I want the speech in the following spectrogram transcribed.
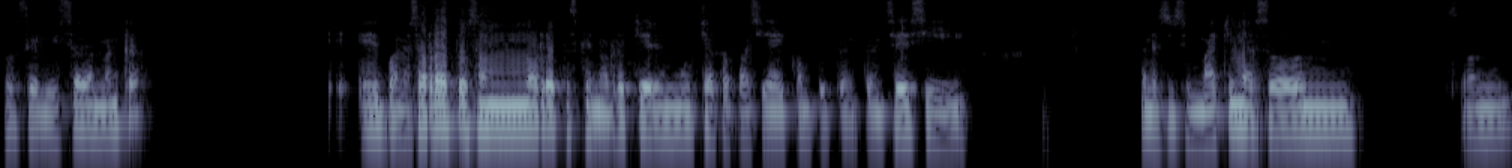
José Luis Salamanca. Eh, eh, bueno, esos retos son unos retos que no requieren mucha capacidad de cómputo. Entonces, si, bueno, si sus máquinas son, son,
